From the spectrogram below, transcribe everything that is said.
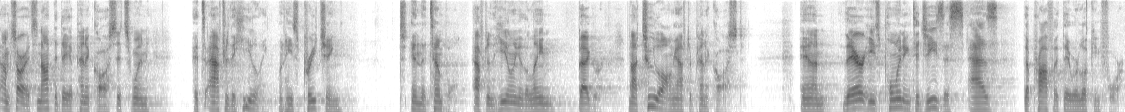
I'm sorry, it's not the day of Pentecost, it's when it's after the healing, when he's preaching in the temple, after the healing of the lame beggar not too long after Pentecost. And there he's pointing to Jesus as the prophet they were looking for.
